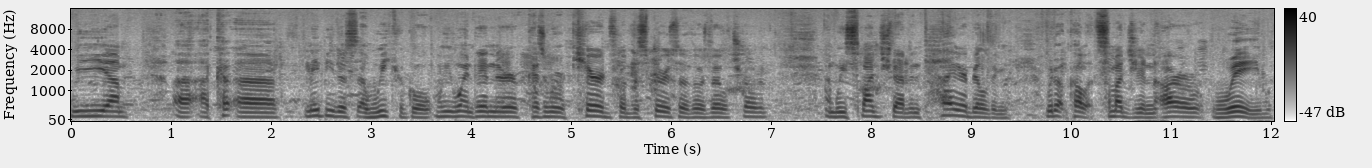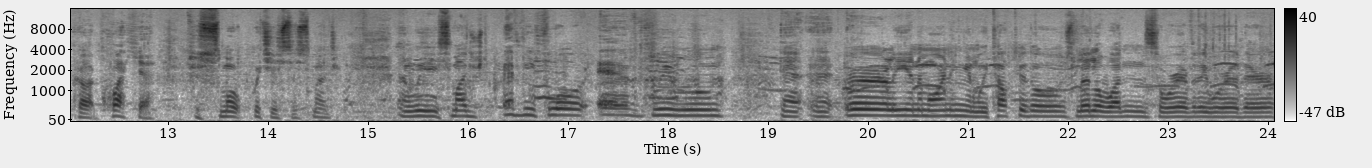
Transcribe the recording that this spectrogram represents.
We um, uh, uh, maybe just a week ago, we went in there because we were cared for the spirits of those little children, and we smudged that entire building. We don't call it smudge in our way. We call it kwahya, to smoke, which is to smudge. And we smudged every floor, every room, Uh, early in the morning and we talked to those little ones wherever they were there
